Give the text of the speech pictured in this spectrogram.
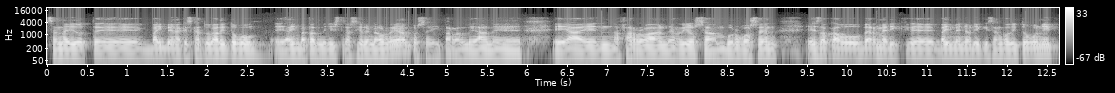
Zan nahi dut, e, bai benak eskatu behar ditugu e, hainbat administrazioaren aurrean, pues, e, iparraldean, e, eaen, Nafarroan, Herriosan, Burgosen, ez daukagu bermerik e, bai horiek izango ditugunik,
